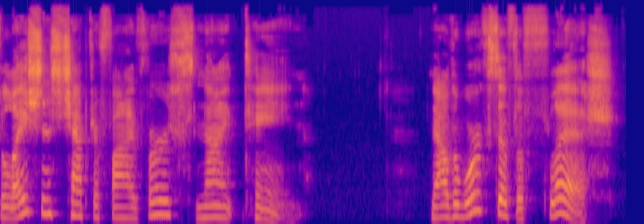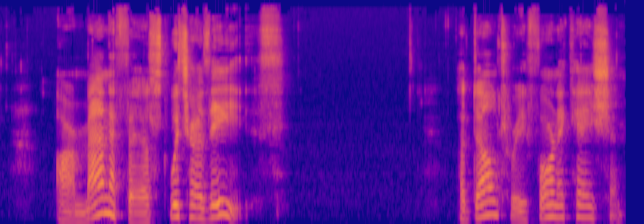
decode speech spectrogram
Galatians chapter 5, verse 19. Now the works of the flesh are manifest, which are these adultery, fornication,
